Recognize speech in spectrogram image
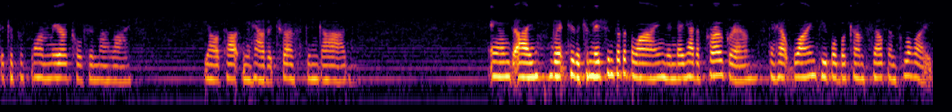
that could perform miracles in my life. Y'all taught me how to trust in God. And I went to the Commission for the Blind, and they had a program to help blind people become self-employed.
